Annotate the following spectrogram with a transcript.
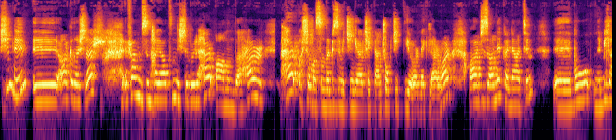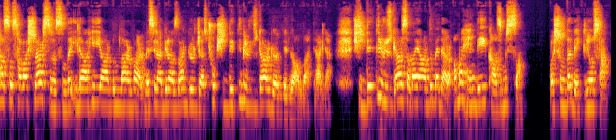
Şimdi e, arkadaşlar Efendimizin hayatının işte böyle her anında, her her aşamasında bizim için gerçekten çok ciddi örnekler var. Acizane kanaatim e, bu bilhassa savaşlar sırasında ilahi yardımlar var. Mesela birazdan göreceğiz. Çok şiddetli bir rüzgar gönderiyor Allah Teala. Şiddetli rüzgar sana yardım eder ama hendeyi kazmışsan, başında bekliyorsan,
